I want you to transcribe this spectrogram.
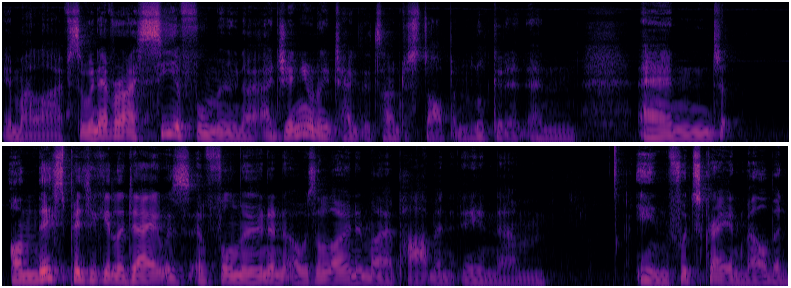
in my life. So whenever I see a full moon, I, I genuinely take the time to stop and look at it. And and on this particular day, it was a full moon, and I was alone in my apartment in. Um, in Footscray in Melbourne,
